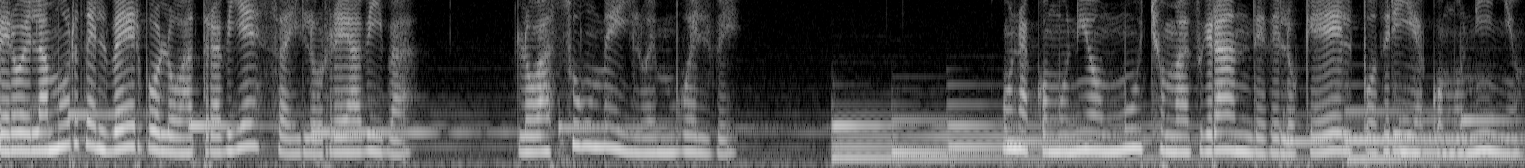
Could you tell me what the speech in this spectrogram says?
pero el amor del verbo lo atraviesa y lo reaviva, lo asume y lo envuelve. Una comunión mucho más grande de lo que él podría como niño.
